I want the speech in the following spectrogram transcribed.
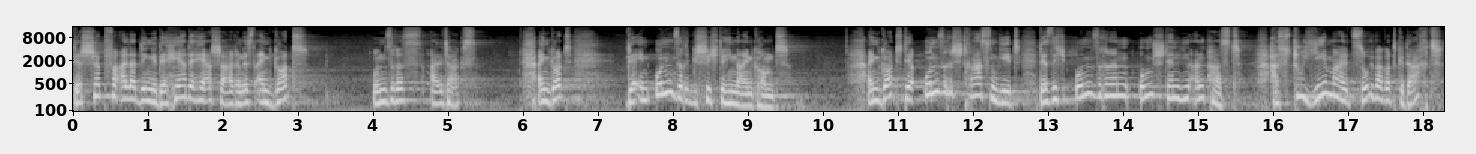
der Schöpfer aller Dinge, der Herr der Herrscharen ist ein Gott unseres Alltags. Ein Gott, der in unsere Geschichte hineinkommt. Ein Gott, der unsere Straßen geht, der sich unseren Umständen anpasst. Hast du jemals so über Gott gedacht?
